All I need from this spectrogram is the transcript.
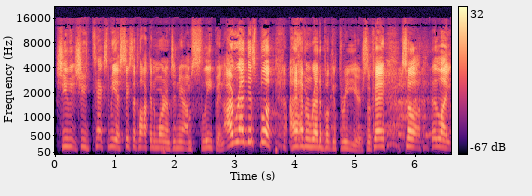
she she texts me at six o'clock in the morning. Janira, I'm sleeping. I read this book. I haven't read a book in three years, okay? So like.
